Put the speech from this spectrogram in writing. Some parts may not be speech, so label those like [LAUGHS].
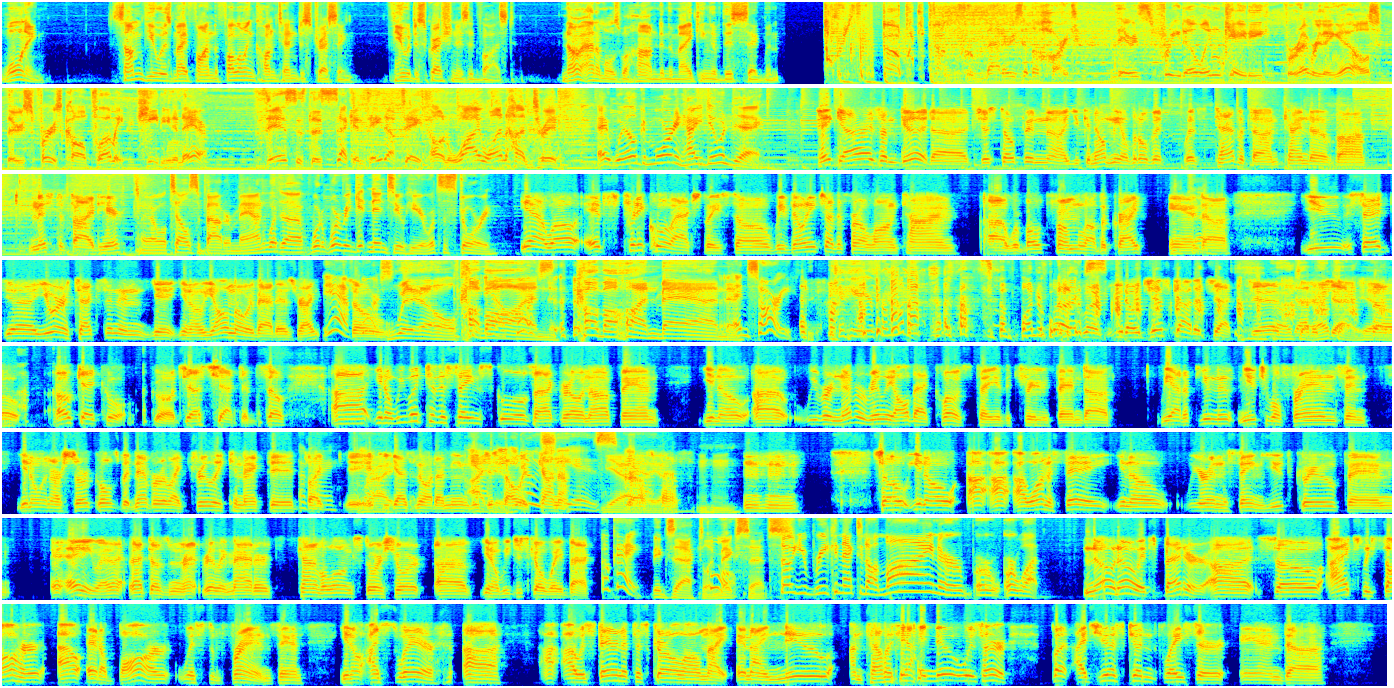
Warning. Some viewers may find the following content distressing. Viewer discretion is advised. No animals were harmed in the making of this segment. For matters of the heart, there's Frito and Katie. For everything else, there's First Call Plumbing, Heating and Air. This is the second date update on Y100. Hey, Will, good morning. How you doing today? Hey guys, I'm good. Uh, just hoping uh, you can help me a little bit with Tabitha. I'm kind of uh, mystified here. Yeah, well, tell us about her, man. What, uh, what, what are we getting into here? What's the story? Yeah, well, it's pretty cool actually. So we've known each other for a long time. Uh, we're both from Lubbock, right? And Okay. uh, you said uh, you were a Texan, and you, you know y'all know where that is, right? Yeah, of so, course. Will, come Yeah, on. [LAUGHS] come on, man. And sorry to hear you're from Lubbock. [LAUGHS] That's a wonderful Look, place. look, you know, just got to check. Just Okay, got to okay, check. yeah, so, okay, cool, cool. Just checking. So, uh, you know, we went to the same schools uh, growing up, and you know, uh, we were never really all that close, to tell you the truth. And uh, we had a few mu- mutual friends, and you know, in our circles, but never like truly connected. Okay. Like, if Right. you guys know what I mean, we I just do. Always kind of she. Yeah, Yeah. yeah. Mm-hmm. hmm So you know, I I, I want to say you know we were in the same youth group, and a- anyway, that, that doesn't really matter. It's kind of a long story short. Uh, you know, we just go way back. Okay. Exactly. Cool. Makes sense. So you reconnected online or or, or what? No, no, it's better. Uh, so I actually saw her out at a bar with some friends, and you know, I swear, [LAUGHS] uh, I, I was staring at this girl all night, and I knew, I'm [LAUGHS] telling you, I knew it was her, but I just couldn't place her, and uh,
